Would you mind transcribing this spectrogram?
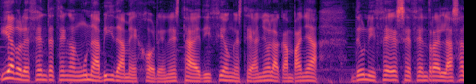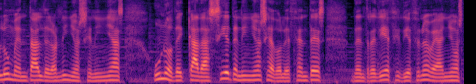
y adolescentes tengan una vida mejor. En esta edición, este año, la campaña de UNICEF se centra en la salud mental de los niños y niñas. Uno de cada siete niños y adolescentes de entre 10 y 19 años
